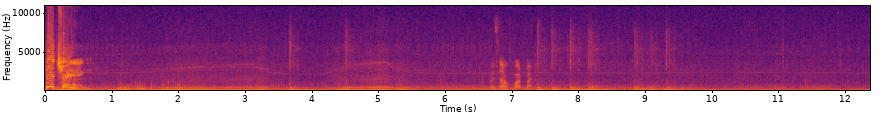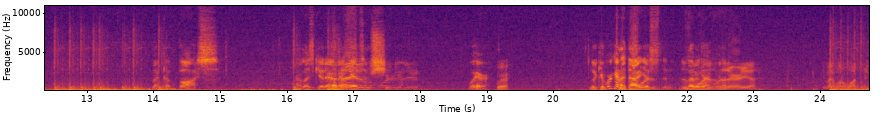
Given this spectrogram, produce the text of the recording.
bitching. Where's our quad bike? Like a boss. Now let's get out and Hey, get some shit. mortar, dude. Where? Where? Look, if we're gonna die, just in- there's let it mortars in that area. You might want to watch it,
